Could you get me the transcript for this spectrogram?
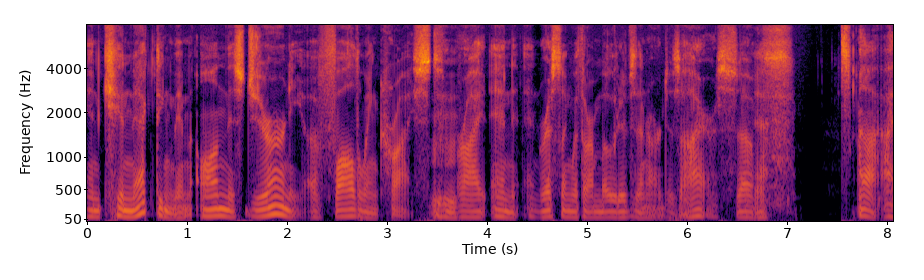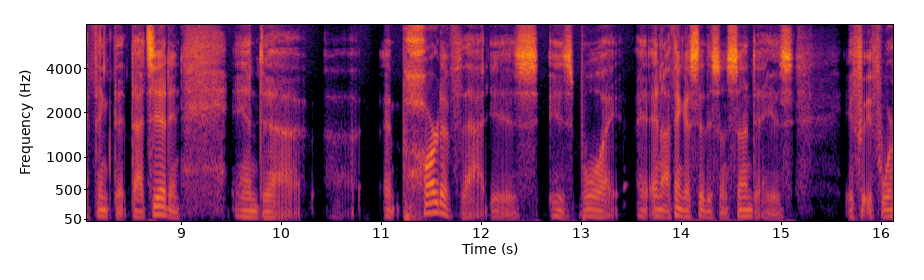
and connecting them on this journey of following Christ, Mm-hmm. right, and and wrestling with our motives and our desires. So, Yeah. uh, I think that that's it, and and. Uh, uh, and part of that is is boy, and I think I said this on Sunday is if if we're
